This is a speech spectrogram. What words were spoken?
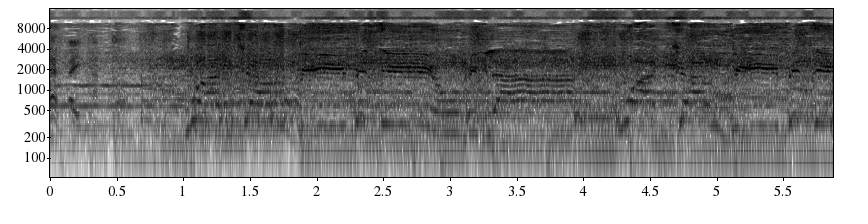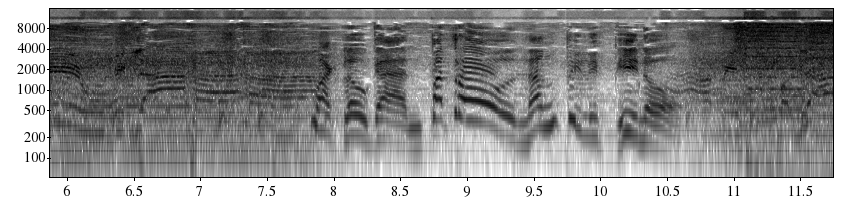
Ay, nako. Mark Logan, Patrol ng Pilipino. Kapit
